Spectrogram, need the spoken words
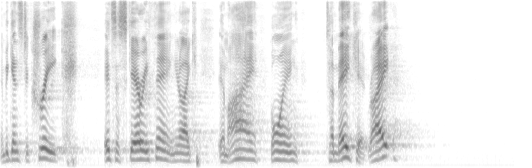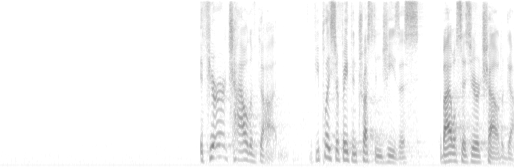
and begins to creak, it's a scary thing. You're like, am I going to make it, right? If you're a child of God, if you place your faith and trust in Jesus, the Bible says you're a child of God.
